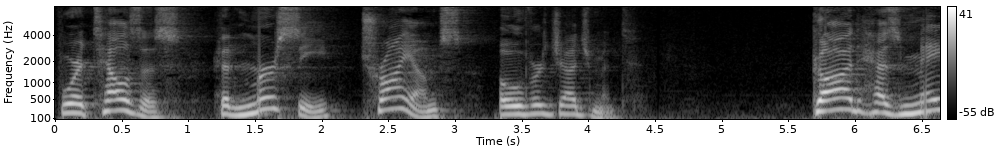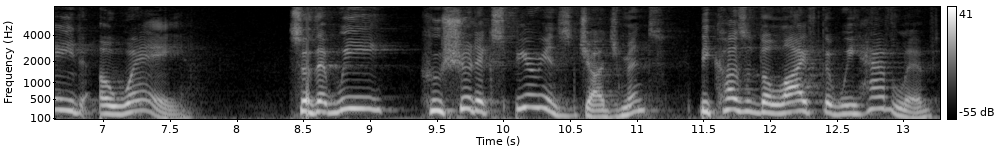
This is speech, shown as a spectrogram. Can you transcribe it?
for it tells us that mercy triumphs over judgment. God has made a way so that we who should experience judgment because of the life that we have lived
